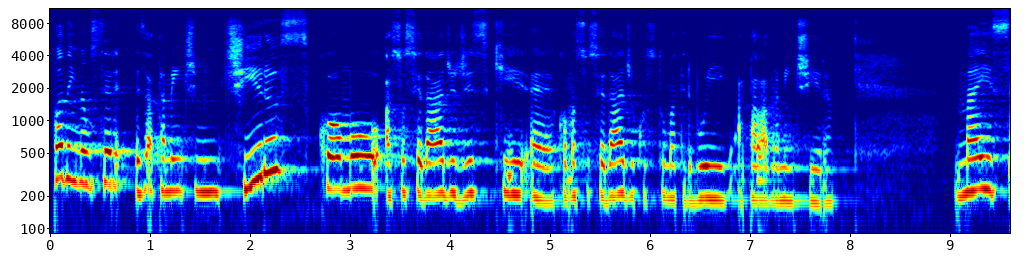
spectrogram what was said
Podem não ser exatamente mentiras, como a sociedade diz que, é, como a sociedade costuma atribuir a palavra mentira. Mas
